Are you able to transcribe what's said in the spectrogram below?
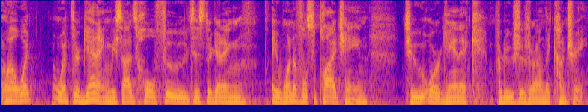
Well, what what they're getting besides Whole Foods is they're getting a wonderful supply chain to organic producers around the country.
